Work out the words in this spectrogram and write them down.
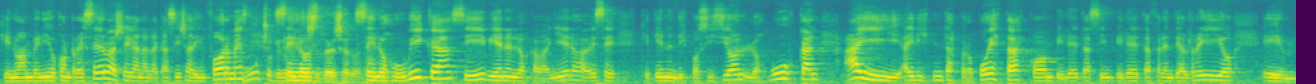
que no han venido con reserva, llegan a la casilla de informes, Muchos que no se, los, sin reserva, ¿no? se los ubica, ¿sí? vienen los cabañeros a veces que tienen disposición, los buscan. Hay, hay distintas propuestas con pileta, sin pileta, frente al río. eh,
